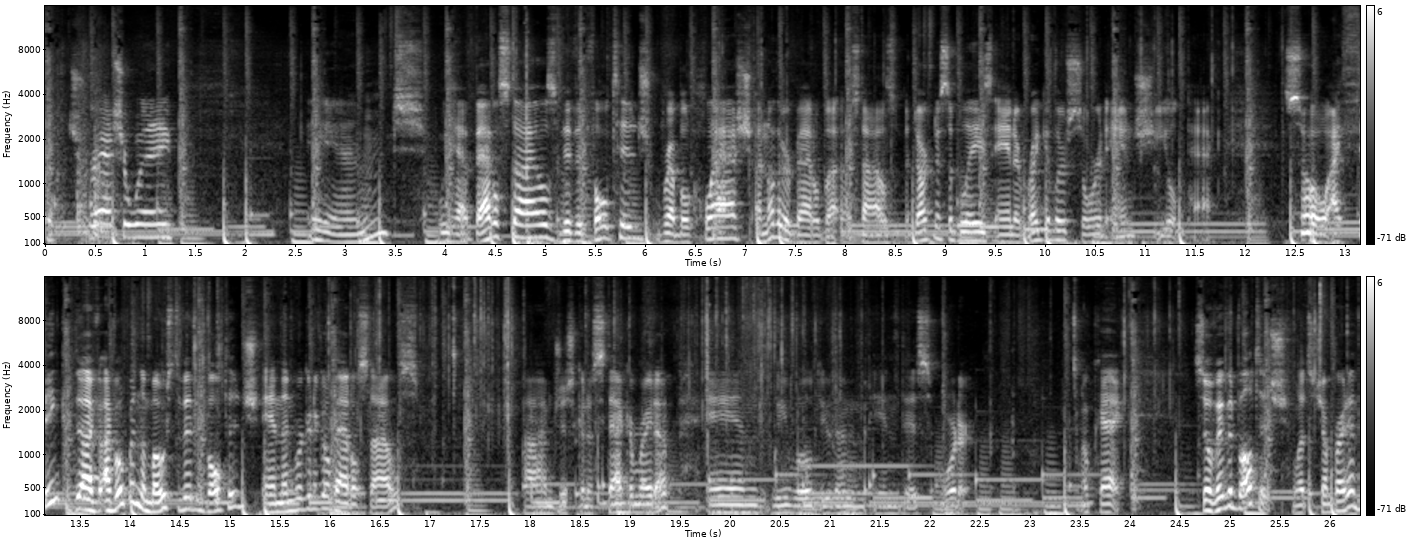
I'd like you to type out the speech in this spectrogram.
Put the trash away. And we have Battle Styles, Vivid Voltage, Rebel Clash, another Battle Styles, Darkness Ablaze, and a regular Sword and Shield pack. So I think I've, I've opened the most Vivid Voltage, and then we're going to go Battle Styles. I'm just going to stack them right up, and we will do them in this order. Okay, so Vivid Voltage, let's jump right in.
